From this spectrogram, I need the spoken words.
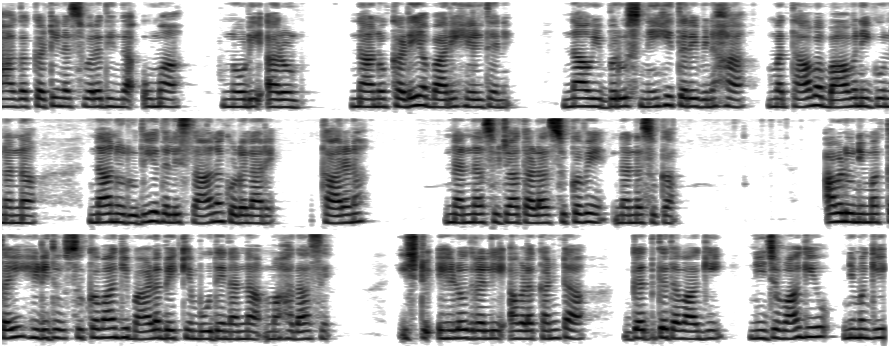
ಆಗ ಕಠಿಣ ಸ್ವರದಿಂದ ಉಮಾ, ನೋಡಿ ಅರುಣ್, ನಾನು ಕಡೆಯ ಬಾರಿ ಹೇಳ್ತೇನೆ. ನಾವಿಬ್ಬರೂ ಸ್ನೇಹಿತರೇ ವಿನಃ ಮತ್ತಾವ ಭಾವನೆಗೂ ನನ್ನ, ನಾನು ಹೃದಯದಲ್ಲಿ ಸ್ಥಾನ ಕೊಡಲಾರೆ. ಕಾರಣ? ನನ್ನ ಸುಜಾತಳ ಸುಖವೇ ನನ್ನ ಸುಖ. ಅವಳು ನಿಮ್ಮ ಕೈ ಹಿಡಿದು ಸುಖವಾಗಿ ಬಾಳಬೇಕೆಂಬುದೇ ನನ್ನ ಮಹದಾಸೆ. ಇಷ್ಟು ಹೇಳೋದರಲ್ಲಿ ಅವಳ ಕಂಠ ಗದ್ಗದವಾಗಿ, ನಿಜವಾಗಿಯೂ ನಿಮಗೆ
